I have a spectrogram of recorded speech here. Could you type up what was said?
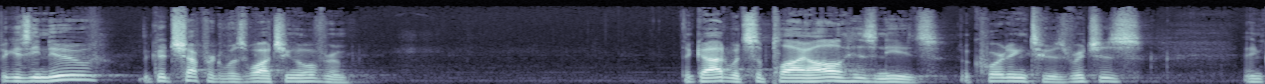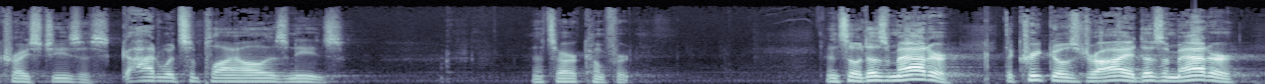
because he knew the Good Shepherd was watching over him. That God would supply all his needs according to his riches in Christ Jesus. God would supply all his needs. That's our comfort. And so it doesn't matter. The creek goes dry. It doesn't matter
